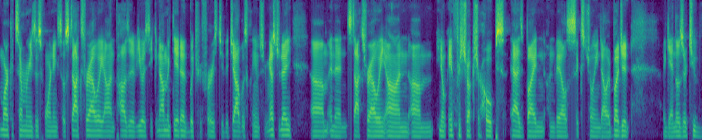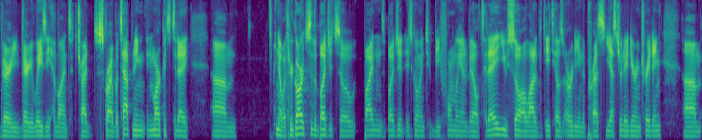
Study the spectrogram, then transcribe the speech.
market summaries this morning. So stocks rally on positive U.S. economic data, which refers to the jobless claims from yesterday, um, and then stocks rally on um, you know infrastructure hopes as Biden unveils six trillion dollar budget. Again, those are two very very lazy headlines to try to describe what's happening in markets today. Um, you know, with regards to the budget, so Biden's budget is going to be formally unveiled today. You saw a lot of the details already in the press yesterday during trading. Um,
